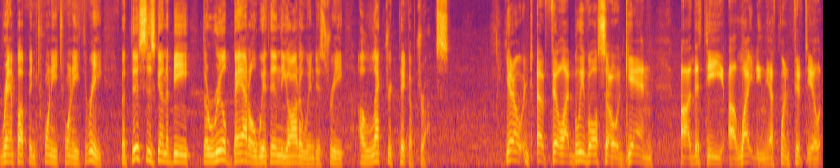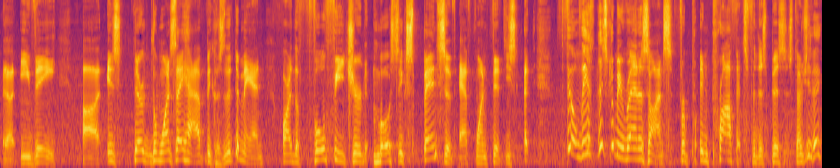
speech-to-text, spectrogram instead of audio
ramp up in 2023. But this is going to be the real battle within the auto industry electric pickup trucks. You know, uh, Phil, I believe also, again, uh, that the uh, Lightning, the F-150 uh, EV, uh, is they're the ones they have because of the demand are the full-featured, most expensive F-150s. Uh, Phil, this, this could be a renaissance for in profits for this business, don't you think?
